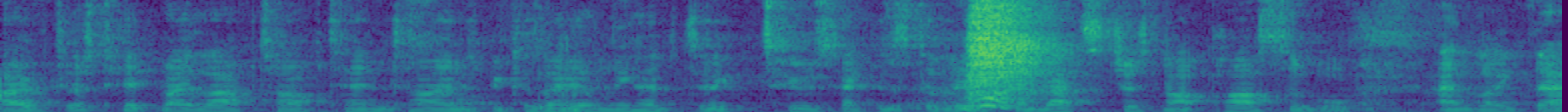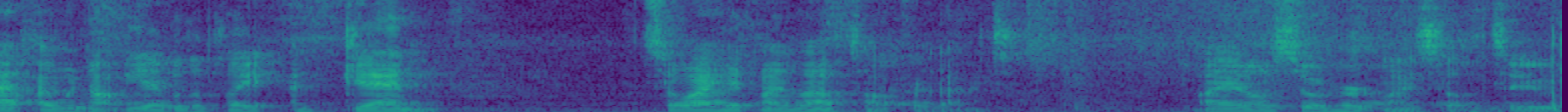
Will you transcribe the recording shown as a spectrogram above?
I've just hit my laptop 10 times because I only had like 2 seconds to live, and that's just not possible. And like that, I would not be able to play again. So I hit my laptop for that. I also hurt myself too.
